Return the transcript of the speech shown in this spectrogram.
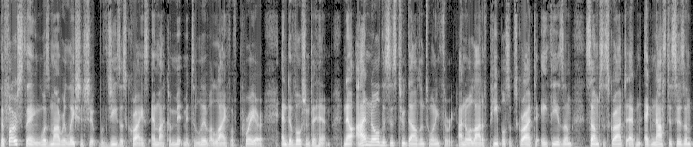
The first thing was my relationship with Jesus Christ and my commitment to live a life of prayer and devotion to Him. Now, I know this is 2023. I know a lot of people subscribe to atheism, some subscribe to agnosticism,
